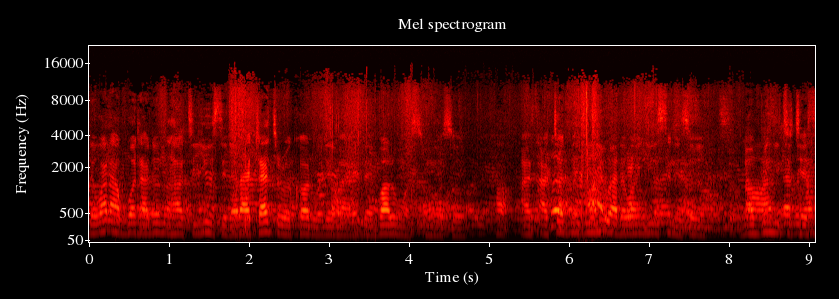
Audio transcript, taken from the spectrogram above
The one I bought, I don't know how to use it. And I tried to record with it, but the volume was small. So I, I thought maybe you are the one using it. So I'll bring it to church.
